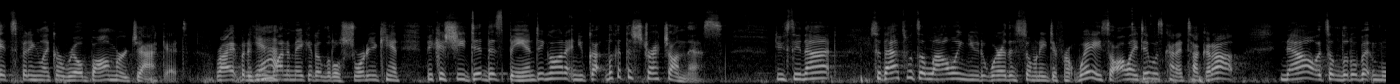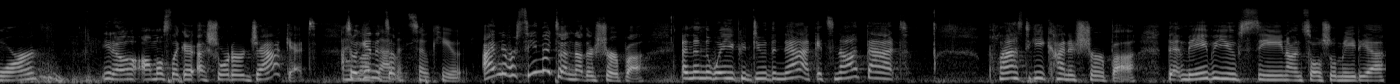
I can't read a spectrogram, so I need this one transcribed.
it's fitting like a real bomber jacket, right? But if yeah. you want to make it a little shorter, you can, because she did this banding on it, and you've got, look at the stretch on this. Do you see that? So that's what's allowing you to wear this so many different ways. So all I did was kind of tuck it up. Now it's a little bit more, you know, almost like a, a shorter jacket. I so again, that. it's a, That's so cute. I've never seen that done another Sherpa. And then the way you could do the neck, it's not that, plasticky kind of Sherpa that maybe you've seen on social media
